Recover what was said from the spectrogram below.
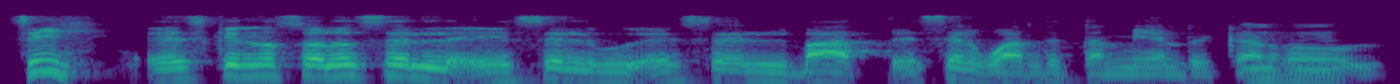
Sí, es que no solo es el, es el, es el bat, es el guante también, Ricardo.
